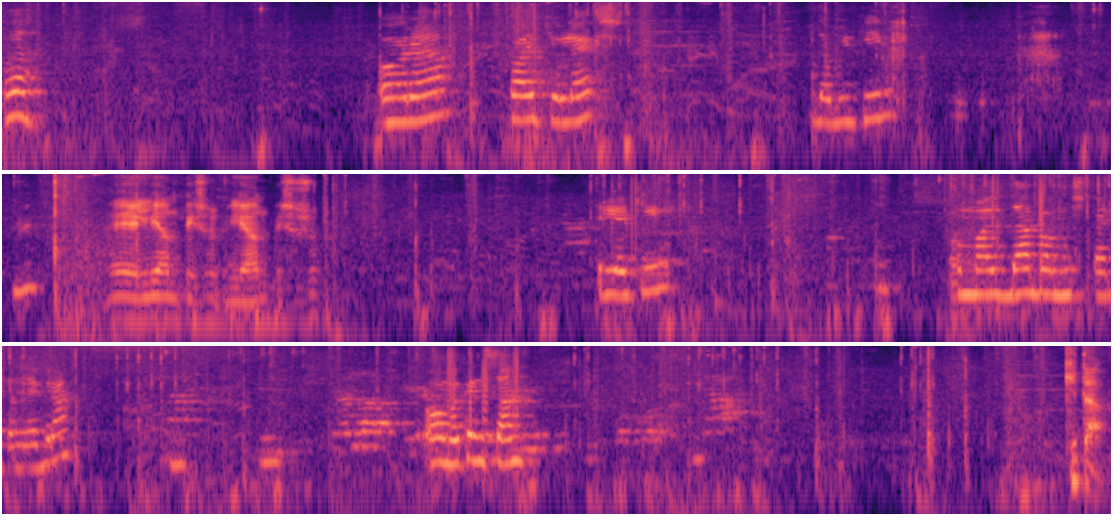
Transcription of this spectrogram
Α. Ωραία, πάει και ο Lex. Double kill. Ε, Λιάν πίσω, Λιάν πίσω σου. Τρία kill. Ο Μαλντάμπα μου σπάει τα νεύρα. Ω, με έκανε σαν. Κοίτα,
